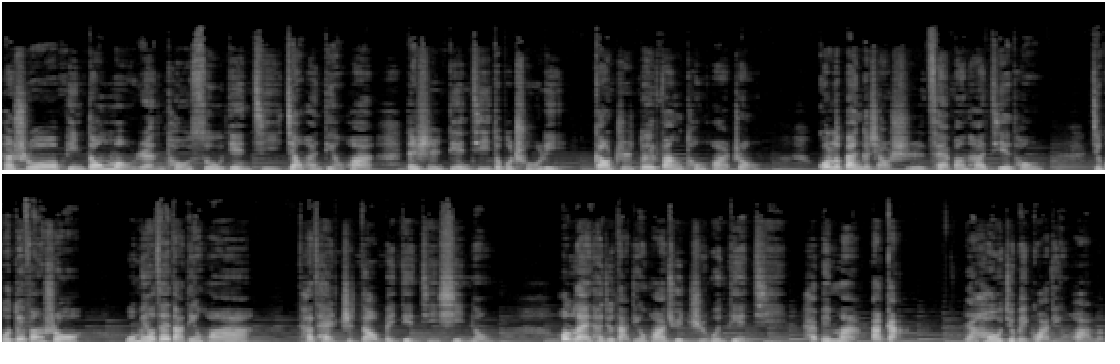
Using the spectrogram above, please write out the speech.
他说，屏东某人投诉电机交换电话，但是电机都不处理，告知对方通话中，过了半个小时才帮他接通，结果对方说我没有在打电话啊，他才知道被电机戏弄。后来他就打电话去质问电机，还被骂八嘎，然后就被挂电话了。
